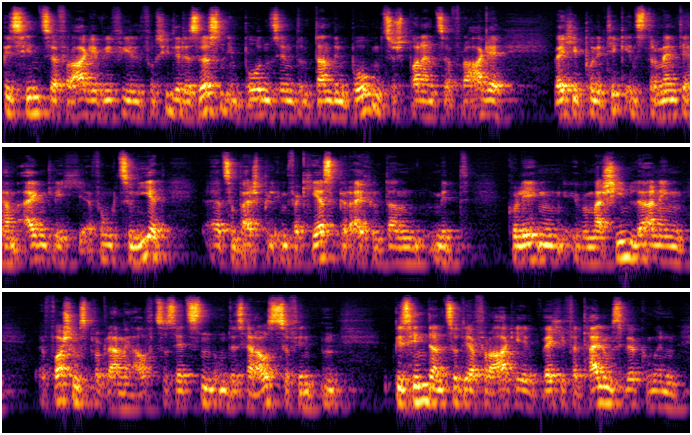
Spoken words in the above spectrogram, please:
bis hin zur Frage, wie viele fossile Ressourcen im Boden sind und dann den Bogen zu spannen zur Frage, welche Politikinstrumente haben eigentlich äh, funktioniert, äh, zum Beispiel im Verkehrsbereich und dann mit Kollegen über Machine Learning äh, Forschungsprogramme aufzusetzen, um das herauszufinden, bis hin dann zu der Frage, welche Verteilungswirkungen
